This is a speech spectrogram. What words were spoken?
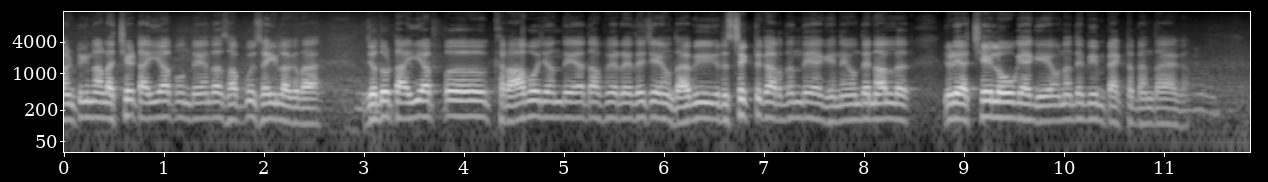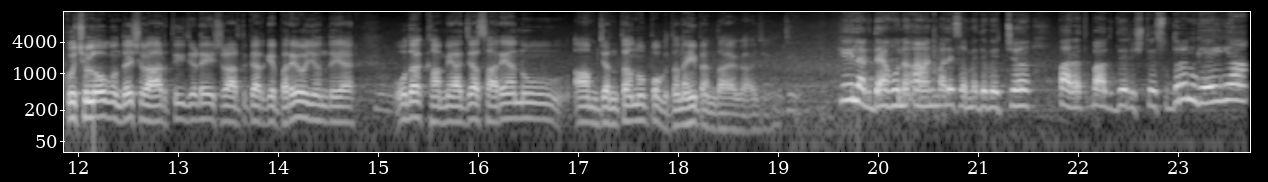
ਕੰਟਰੀ ਨਾਲ ਅੱਛੇ ਟਾਈ ਅਪ ਹੁੰਦੇ ਆ ਤਾਂ ਸਭ ਕੁਝ ਸਹੀ ਲੱਗਦਾ ਹੈ। ਜਦੋਂ ਟਾਈ ਅਪ ਖਰਾਬ ਹੋ ਜਾਂਦੇ ਆ ਤਾਂ ਫਿਰ ਇਹਦੇ 'ਚ ਇਹ ਹੁੰਦਾ ਵੀ ਰਿਸਟ੍ਰਿਕਟ ਕਰ ਦਿੰਦੇ ਹੈਗੇ ਨੇ ਉਹਦੇ ਨਾਲ ਜਿਹੜੇ ਅੱਛੇ ਲੋਕ ਹੈਗੇ ਆ ਉਹਨਾਂ ਤੇ ਵੀ ਇੰਪੈਕਟ ਪੈਂਦਾ ਹੈਗਾ। ਕੁਝ ਲੋਕ ਹੁੰਦੇ ਸ਼ਰਾਰਤੀ ਜਿਹੜੇ ਸ਼ਰਾਰਤ ਕਰਕੇ ਪਰੇ ਹੋ ਜਾਂਦੇ ਆ ਉਹਦਾ ਖਾਮਿਆਜਾ ਸਾਰਿਆਂ ਨੂੰ ਆਮ ਜਨਤਾ ਨੂੰ ਭੁਗਤਣਾ ਹੀ ਪੈਂਦਾ ਹੈਗਾ ਜੀ। ਜੀ। ਕੀ ਲੱਗਦਾ ਹੈ ਹੁਣ ਆਉਣ ਵਾਲੇ ਸਮੇਂ ਦੇ ਵਿੱਚ ਭਾਰਤ ਪਾਕ ਦੇ ਰਿਸ਼ਤੇ ਸੁਧਰਨਗੇ ਜਾਂ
